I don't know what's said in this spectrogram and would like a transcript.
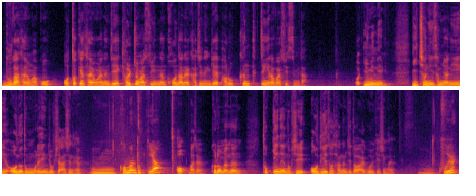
누가 사용하고 어떻게 사용하는지 결정할 수 있는 권한을 가지는 게 바로 큰 특징이라고 할 수 있습니다. 어, 유민님, 2023년이 어느 동물의 해인지 혹시 아시나요? 음, 검은 토끼요? 어, 맞아요. 그러면은 토끼는 혹시 어디에서 사는지도 알고 계신가요? 굴?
